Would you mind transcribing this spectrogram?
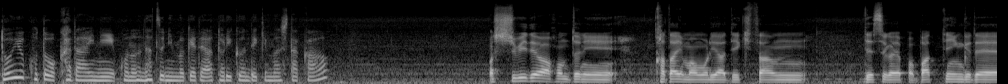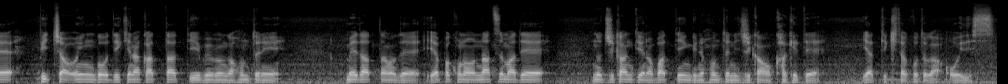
どういうことを課題にこの夏に向けては取り組んできましたか、まあ、守備では本当に硬い守りはできたんですがやっぱバッティングでピッチャーを援護できなかったっていう部分が本当に目立ったのでやっぱこの夏までの時間っていうのはバッティングに本当に時間をかけてやってきたことが多いです。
